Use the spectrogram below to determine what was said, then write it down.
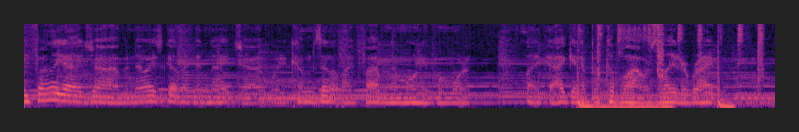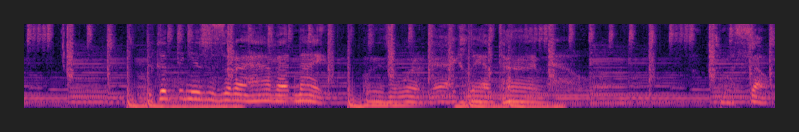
he finally got a job, and now he's got like a night job where he comes in at like five in the morning from work. Like I get up a couple hours later, right? The good thing is, is that I have at night when he's at work. I actually have time now to myself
